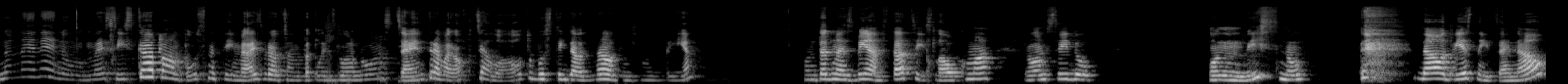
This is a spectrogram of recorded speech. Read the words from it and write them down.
Nu, nē, nē, nu, mēs izkāpām pusnaktīm, aizbraucām pat līdz Romas centram ar oficiālo autobusu. Tik daudz naudas mums bija. Un tad mēs bijām stācijas laukumā, Romas vidū. Un viss, nu, nauda viesnīcai nav.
